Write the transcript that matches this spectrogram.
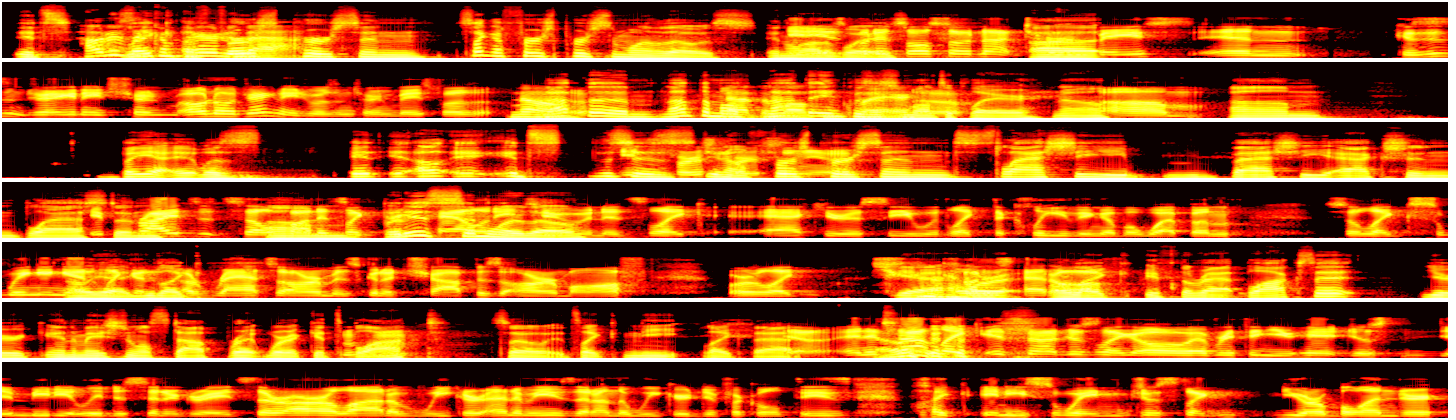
It's How does it like compare a to first that? person. It's like a first person one of those in a It lot is, of ways. but it's also not Uh, turn based, and because isn't Dragon Age turn? Oh no, Dragon Age wasn't turn based, was it? No, not the not the mul- Not not the the, Inquisition multiplayer. multiplayer. No. Um, Um, but yeah, it was. It, it, uh, it it's this It's is you know person, first yeah. person slashy bashy action blast it and prides itself on its um, like it is brutality similar, too, though. and its like accuracy with like the cleaving of a weapon. So like swinging Oh, at yeah, like, a, like- a rat's arm is gonna chop his arm off, or like yeah cut or, his head or off. like if the rat blocks it your animation will stop right where it gets Mhm. blocked so it's like neat like that Yeah, and it's Oh. not like it's not just like oh everything you hit just immediately disintegrates. There are a lot of weaker enemies that on the weaker difficulties, like any swing, just like you're a blender.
